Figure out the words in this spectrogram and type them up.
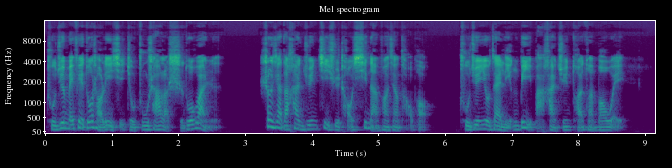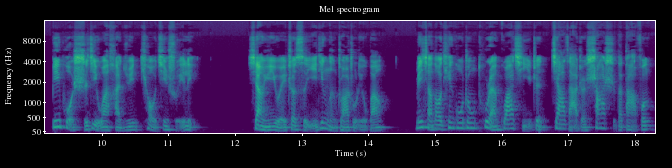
楚军没费多少力气就诛杀了十多万人，剩下的汉军继续朝西南方向逃跑。楚军又在灵璧把汉军团团包围，逼迫十几万汉军跳进水里。项羽以为这次一定能抓住刘邦，没想到天空中突然刮起一阵夹杂着沙石的大风，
